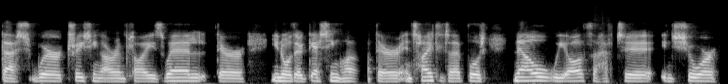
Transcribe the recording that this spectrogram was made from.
that we're treating our employees well. They're, you know, they're getting what they're entitled to. But now we also have to ensure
